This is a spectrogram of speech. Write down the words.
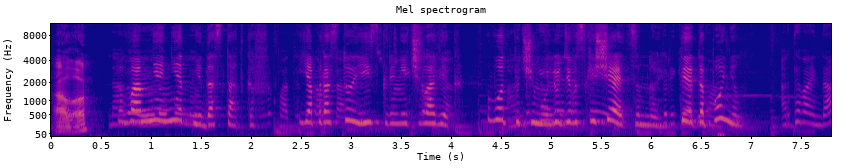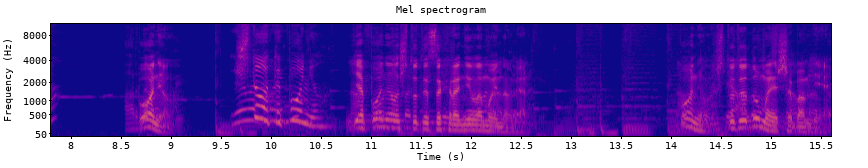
Алло? Во мне нет недостатков. Я простой и искренний человек. Вот почему люди восхищаются мной. Ты это понял? Понял. Что ты понял? Я понял, что ты сохранила мой номер. Понял, что ты думаешь обо мне.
